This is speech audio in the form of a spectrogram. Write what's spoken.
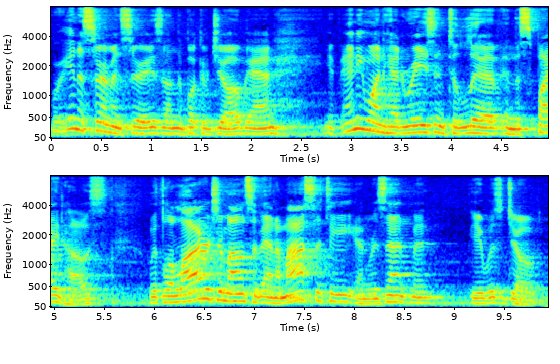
We're in a sermon series on the book of Job, and if anyone had reason to live in the spite house with large amounts of animosity and resentment, it was Job.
